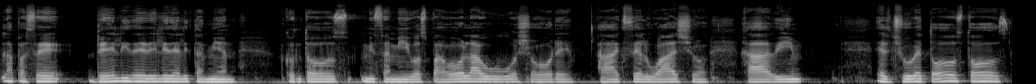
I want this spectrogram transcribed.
la pasé deli, deli, deli también con todos mis amigos, Paola, Hugo, Shore, Axel, Washo, Javi, el Chube, todos, todos.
